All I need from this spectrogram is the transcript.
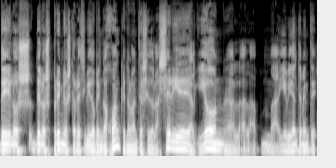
de los, de los premios que ha recibido Venga Juan, que normalmente ha sido la serie, al guion, a la, y evidentemente,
